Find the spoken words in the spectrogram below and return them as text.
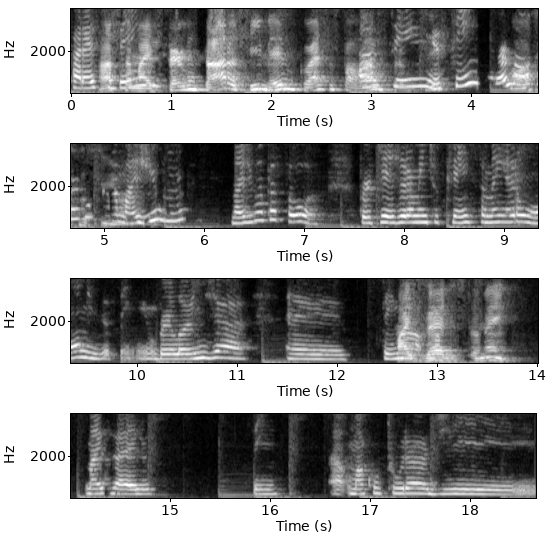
Parece Nossa, bem... mas perguntaram assim mesmo, com essas palavras? Ah, sim, sim, normal Nossa, perguntar, mais de um, mais de uma pessoa. Porque geralmente os clientes também eram homens, assim. Em Uberlândia é, tem Mais uma, velhos uma... também? Mais velhos, sim. Uma cultura de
